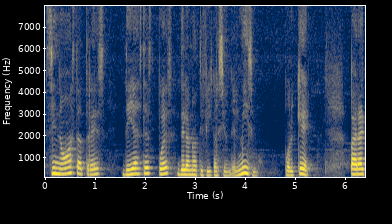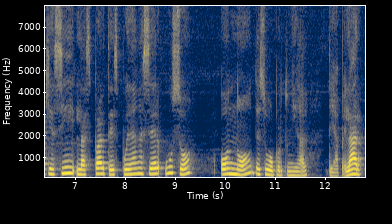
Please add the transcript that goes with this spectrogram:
sino hasta tres días después de la notificación del mismo. ¿Por qué? Para que así las partes puedan hacer uso o no de su oportunidad de apelar.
